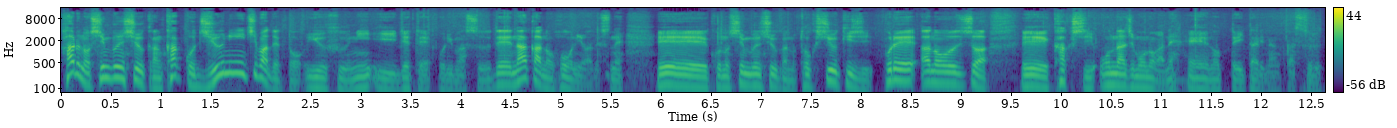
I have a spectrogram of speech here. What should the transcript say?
春の新聞週間、括弧12日までというふうに出ております。で、中の方にはですね、えー、この新聞週間の特集記事、これ、あの、実は、えー、各紙同じものがね、えー、載っていたりなんかする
